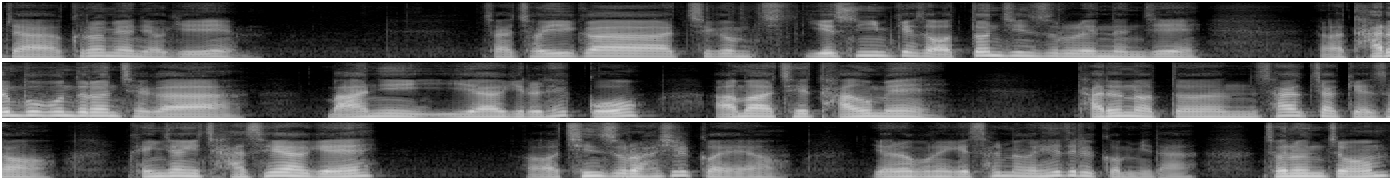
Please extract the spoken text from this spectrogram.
자, 그러면 여기 자, 저희가 지금 지- 예수님께서 어떤 진술을 했는지 어, 다른 부분들은 제가 많이 이야기를 했고 아마 제 다음에 다른 어떤 사역자께서 굉장히 자세하게 어, 진술을 하실 거예요. 여러분에게 설명을 해드릴 겁니다. 저는 좀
